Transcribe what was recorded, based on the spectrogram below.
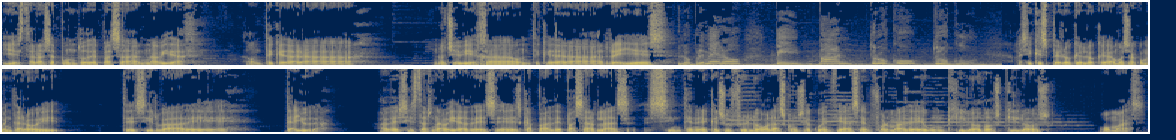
y estarás a punto de pasar Navidad. Aún te quedará Nochevieja, aún te quedará Reyes. Lo primero, pim, pam, truco, truco. Así que espero que lo que vamos a comentar hoy te sirva de, de ayuda a ver si estas navidades eres capaz de pasarlas sin tener que sufrir luego las consecuencias en forma de un kilo, dos kilos o más.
